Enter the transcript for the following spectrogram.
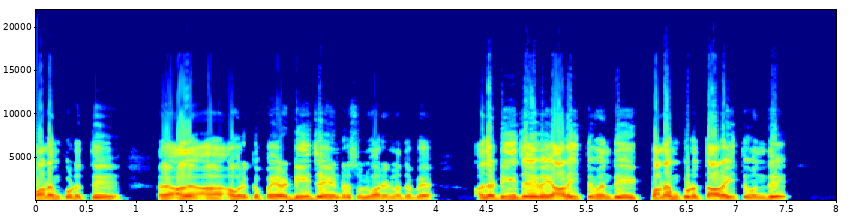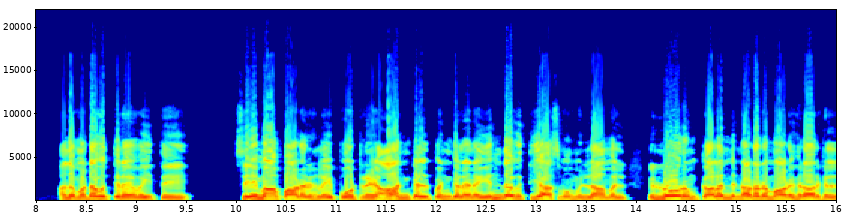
பணம் கொடுத்து அவருக்கு பெயர் டிஜே என்று சொல்வார்கள். அந்த பேர் அந்த டிஜேவை அழைத்து வந்து பணம் கொடுத்து அழைத்து வந்து அந்த மண்டபத்தில் வைத்து சினிமா பாடல்களை போற்று ஆண்கள் பெண்கள் என எந்த வித்தியாசமும் இல்லாமல் எல்லோரும் கலந்து நடனமாடுகிறார்கள்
